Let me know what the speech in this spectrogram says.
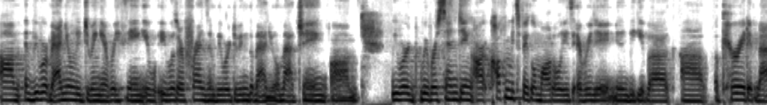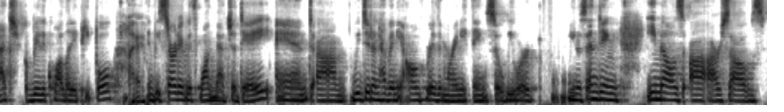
Um, and we were manually doing everything. It, it, was our friends, and we were doing the manual matching. Um, we were we were sending our coffee meets bagel model is every day at noon. We give a uh, a curated match of really quality people, okay. and we started with one match a day. And um, we didn't have any algorithm or anything, so we were you know sending emails uh, ourselves,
